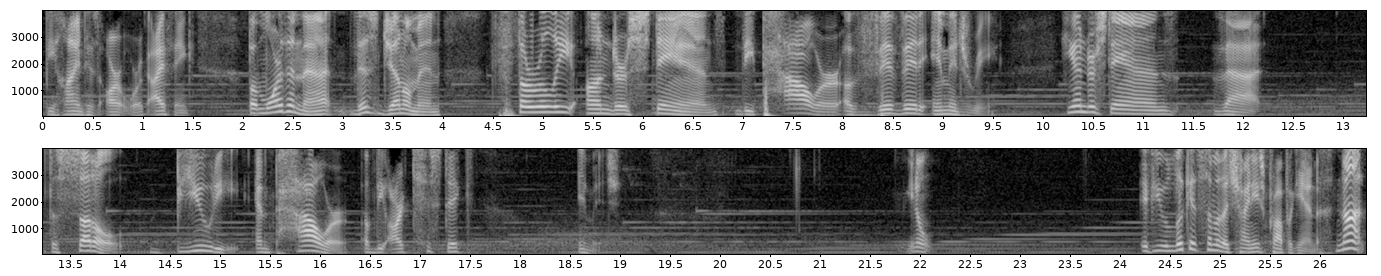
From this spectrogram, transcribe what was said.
behind his artwork, I think. But more than that, this gentleman thoroughly understands the power of vivid imagery. He understands that the subtle beauty and power of the artistic image. You know, if you look at some of the Chinese propaganda, not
